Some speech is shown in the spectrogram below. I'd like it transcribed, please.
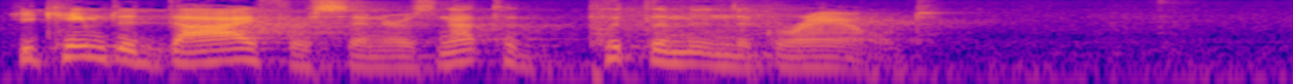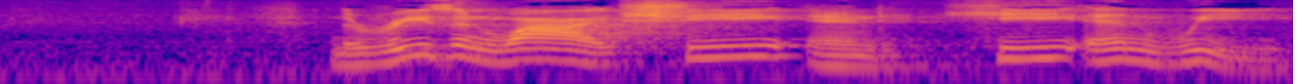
He came to die for sinners, not to put them in the ground. The reason why she and he and we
